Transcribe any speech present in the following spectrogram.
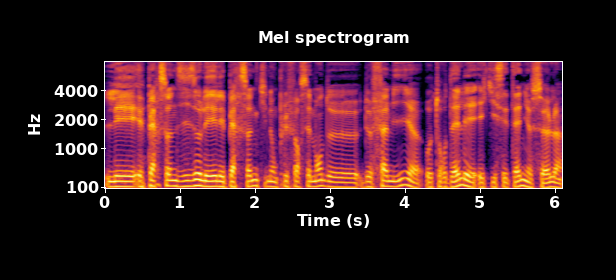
les personnes isolées, les personnes qui n'ont plus forcément de, de famille autour d'elles et, et qui s'éteignent seules?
